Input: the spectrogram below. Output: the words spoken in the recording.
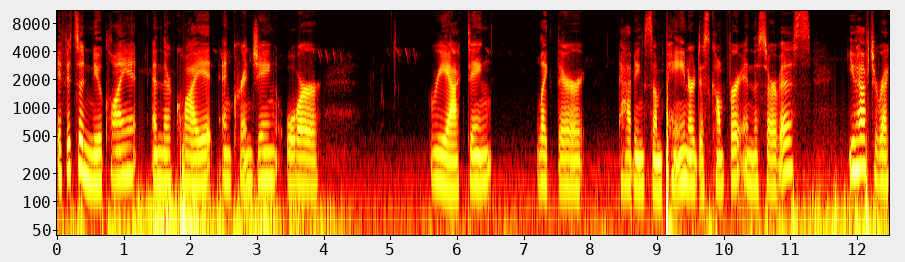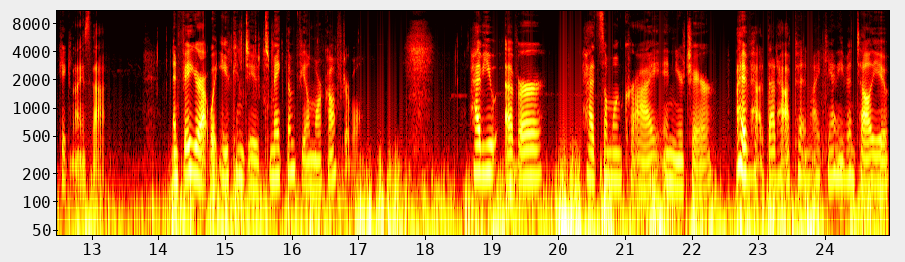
If it's a new client and they're quiet and cringing or reacting like they're having some pain or discomfort in the service, you have to recognize that and figure out what you can do to make them feel more comfortable. Have you ever had someone cry in your chair? I've had that happen. I can't even tell you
